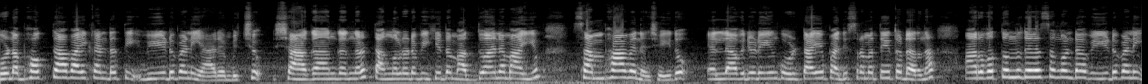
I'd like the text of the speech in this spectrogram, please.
ഗുണഭോക്താവായി കണ്ടെത്തി വീടുപണി ആരംഭിച്ചു. ശാഖാംഗങ്ങൾ തങ്ങളുടെ വിഹിതം അധ്വാനമായും സംഭാവന ചെയ്തു. എല്ലാവരുടെയും കൂട്ടായ പരിശ്രമത്തെ തുടർന്ന് അറുപത്തൊന്ന് ദിവസം കൊണ്ട് വീടുപണി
